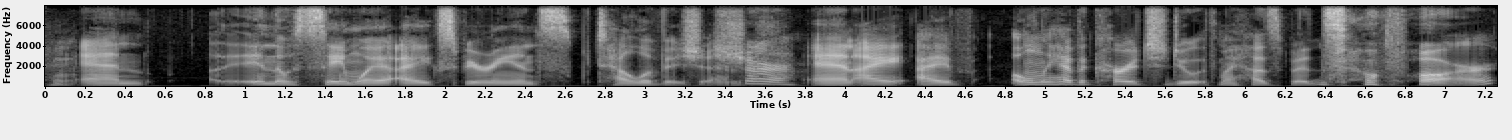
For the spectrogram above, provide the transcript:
Hmm. And in the same way I experience television. Sure. And I, I've only had the courage to do it with my husband so far.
